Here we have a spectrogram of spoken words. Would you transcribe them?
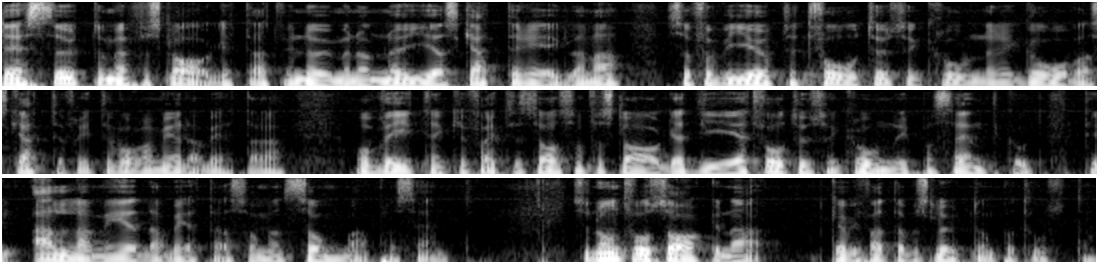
Dessutom är förslaget att vi nu med de nya skattereglerna så får vi ge upp till 2000 kronor i gåva skattefritt till våra medarbetare. Och vi tänker faktiskt ha som förslag att ge 2000 kronor i procentkort till alla medarbetare som en sommarpresent. Så de två sakerna ska vi fatta beslut om på torsdag.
